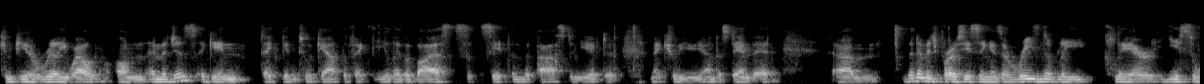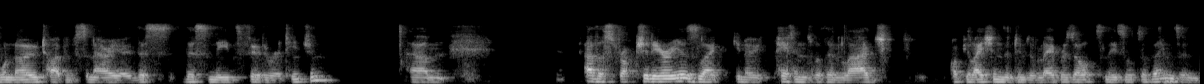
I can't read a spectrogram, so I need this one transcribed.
computer really well on images. Again, take into account the fact that you'll have a bias set in the past, and you have to make sure you understand that. Um, but image processing is a reasonably clear yes or no type of scenario. This this needs further attention. Um, other structured areas like you know patterns within large populations in terms of lab results and these sorts of things. And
